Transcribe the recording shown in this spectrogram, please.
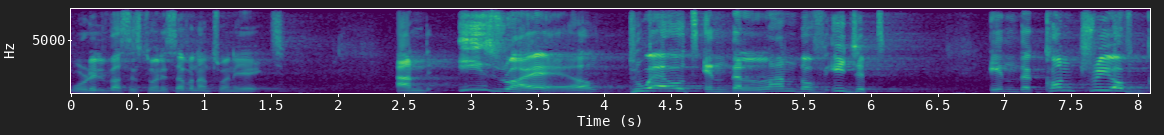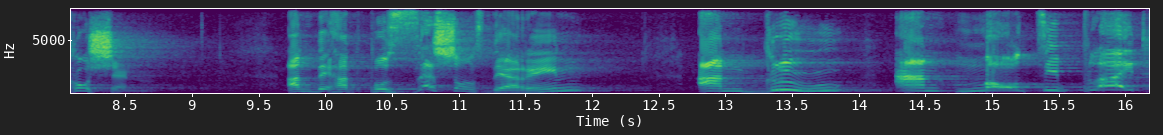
We'll read verses 27 and 28. And Israel dwelt in the land of Egypt, in the country of Goshen, and they had possessions therein, and grew and multiplied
